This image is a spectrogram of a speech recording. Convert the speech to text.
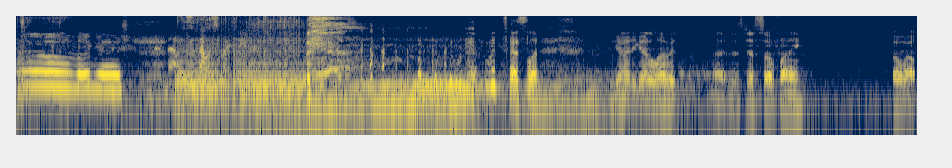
oh my gosh. That was that one's my favorite. the Tesla. God, you gotta love it. Uh, it's just so funny. Oh well.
